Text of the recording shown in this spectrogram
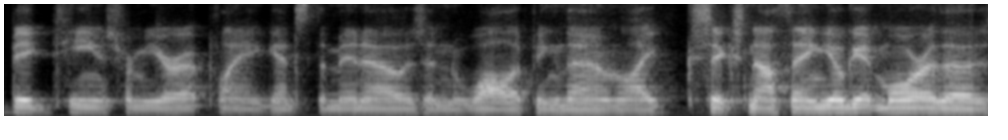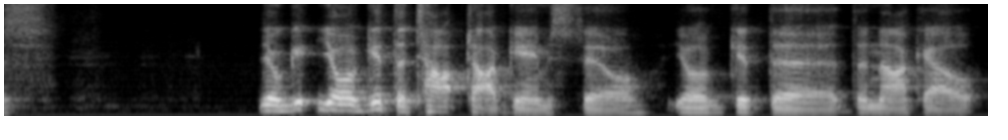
big teams from Europe playing against the minnows and walloping them like six nothing. You'll get more of those. You'll get you'll get the top top games still. You'll get the the knockout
